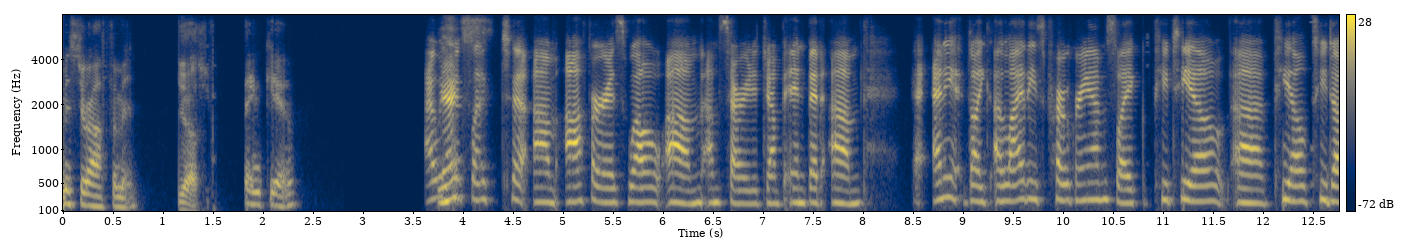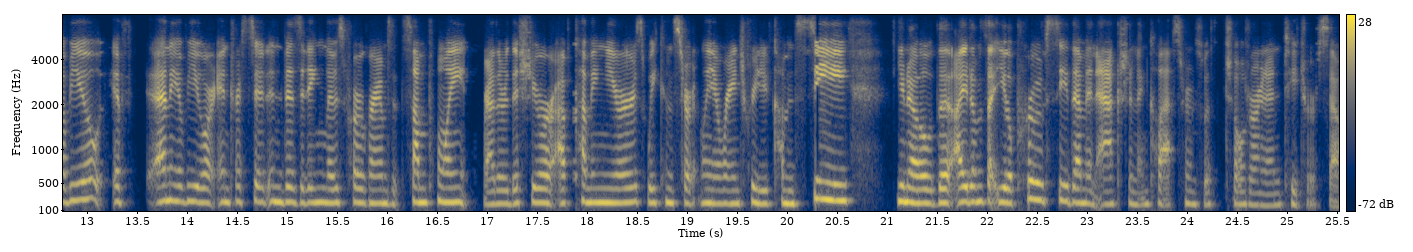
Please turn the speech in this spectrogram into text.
Mr. Offerman. Yes. Thank you. I would Next. just like to um offer as well, um, I'm sorry to jump in, but um a- any, like a lot of these programs like PTL, uh, PLTW, if any of you are interested in visiting those programs at some point, rather this year or upcoming years, we can certainly arrange for you to come see, you know, the items that you approve, see them in action in classrooms with children and teachers. So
